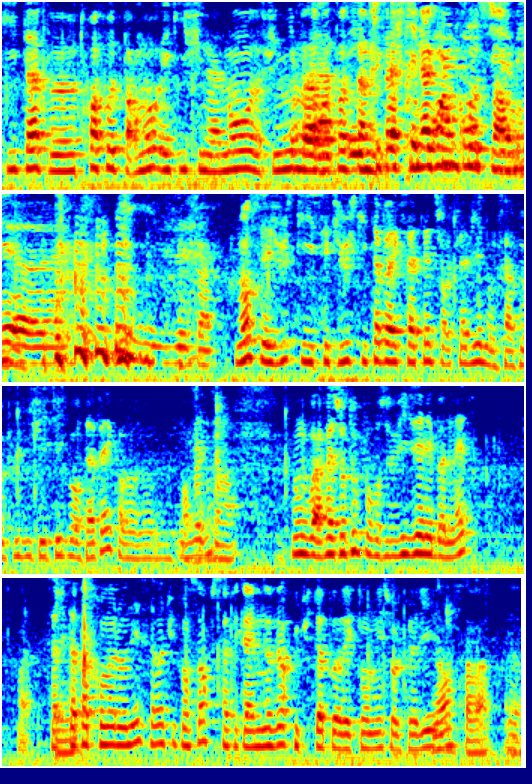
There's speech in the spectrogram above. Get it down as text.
qui tape euh, trois fautes par mot et qui finalement euh, finit Voilà. par reposter Et un message qui n'a qu'une faute si par mot. jamais euh, il faisait ça. Non, c'est juste qu'il c'est juste qu'il tape avec sa tête sur le clavier, donc c'est un peu plus difficile pour taper. Forcément. Exactement. Donc voilà, enfin, surtout pour viser les bonnes lettres. Voilà. Ça Oui. t'a pas trop mal au nez, ça va, tu t'en sors Parce que Ça fait quand même 9 heures que tu tapes avec ton nez sur le clavier. Non, ça va. ça va. Ouais.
